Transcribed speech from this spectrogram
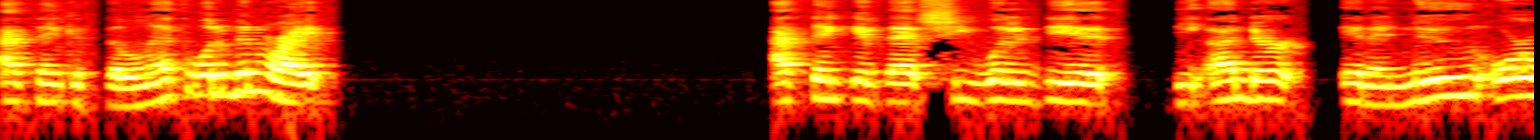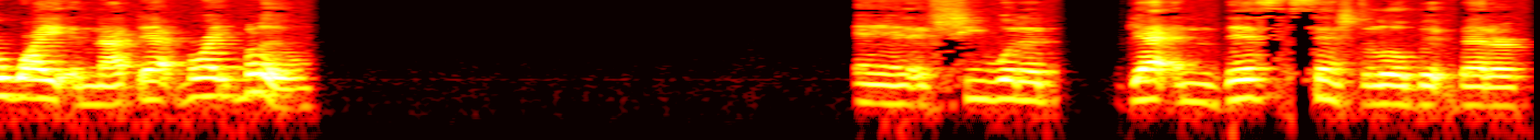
I think if the length would have been right, I think if that she would have did the under in a nude or white and not that bright blue, and if she would have gotten this cinched a little bit better,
